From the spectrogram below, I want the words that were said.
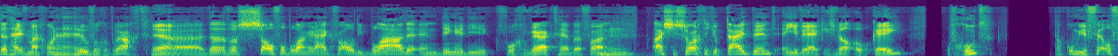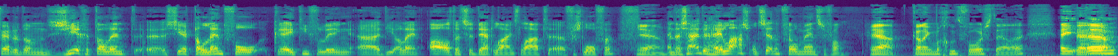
dat heeft mij gewoon heel veel gebracht. Ja. Uh, dat was zoveel belangrijker voor al die bladen en dingen die ik voor gewerkt heb. Van, mhm. Als je zorgt dat je op tijd bent en je werk is wel oké of goed, dan kom je veel verder dan een zeer, getalent, uh, zeer talentvol creatieveling uh, die alleen altijd zijn deadlines laat versloffen. Ja. En daar zijn er helaas ontzettend veel mensen van. Ja, kan ik me goed voorstellen. Hey, um,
